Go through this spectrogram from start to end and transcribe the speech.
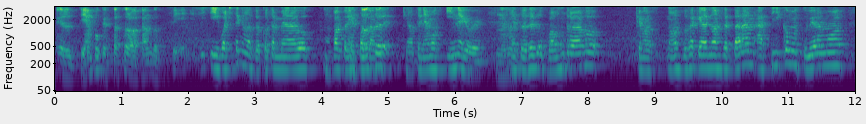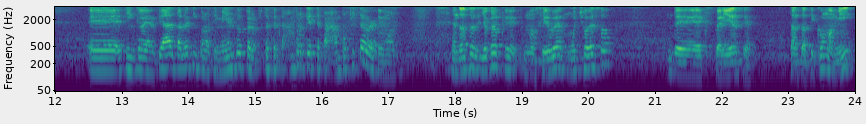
el tiempo que estás trabajando. Sí, y, y guachita que nos tocó también algo, un factor Entonces- importante, que no teníamos INE, güey. Entonces ocupamos un trabajo que nos, nos- o sea, que nos aceptaran así como estuviéramos eh, sin credencial, tal vez sin conocimientos, pero pues te aceptaban porque te pagaban poquito, güey. Simón. Entonces yo creo que nos sirve mucho eso de experiencia. Tanto a ti como a mí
